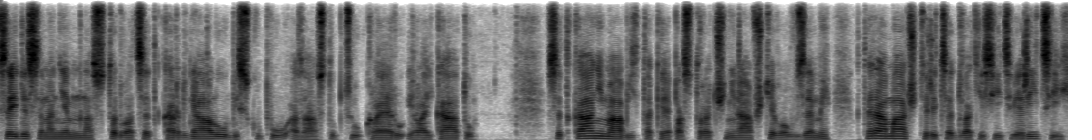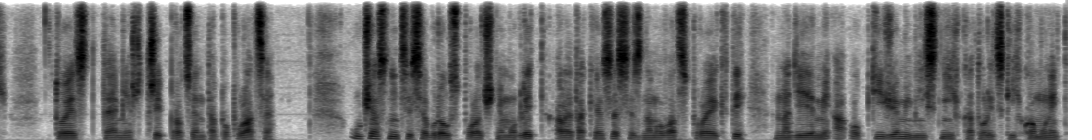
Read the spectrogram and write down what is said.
Sejde se na něm na 120 kardinálů, biskupů a zástupců kléru i lajkátu. Setkání má být také pastorační návštěvou v zemi, která má 42 tisíc věřících, to je téměř 3% populace. Účastníci se budou společně modlit, ale také se seznamovat s projekty, nadějemi a obtížemi místních katolických komunit.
